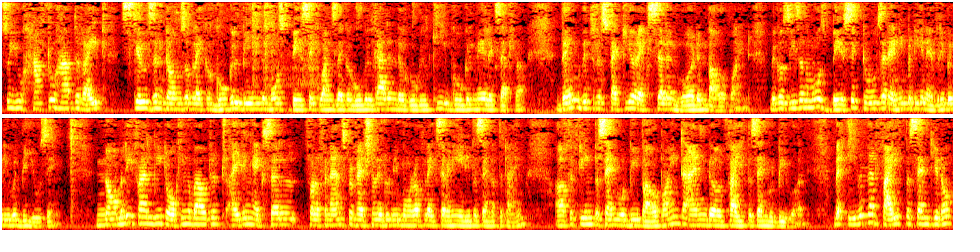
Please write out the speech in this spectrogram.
So you have to have the right skills in terms of like a Google being the most basic ones like a Google Calendar, Google Keep, Google Mail, etc. Then with respect to your Excel and Word and PowerPoint because these are the most basic tools that anybody and everybody would be using normally if I'll be talking about it, I think Excel for a finance professional, it will be more of like 70, 80% of the time. Uh, 15% would be PowerPoint and uh, 5% would be Word. But even that 5%, you know,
